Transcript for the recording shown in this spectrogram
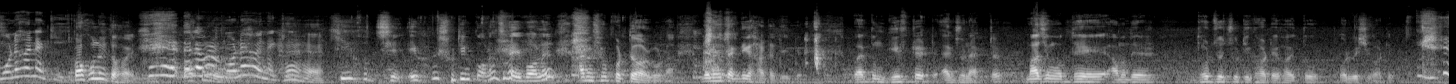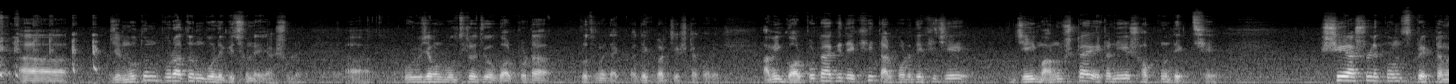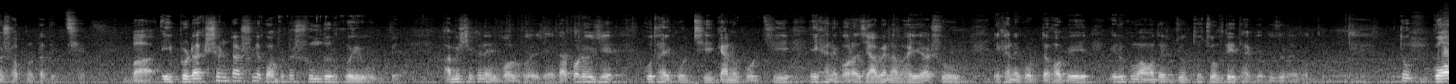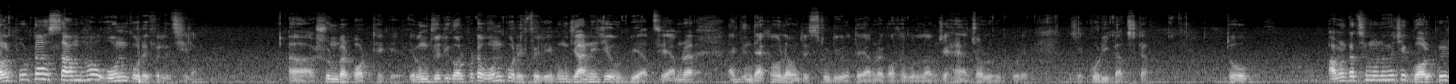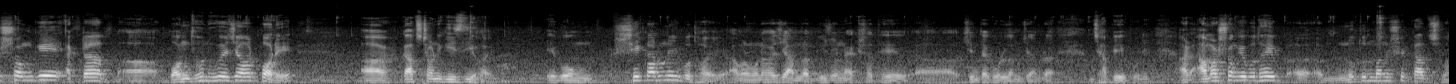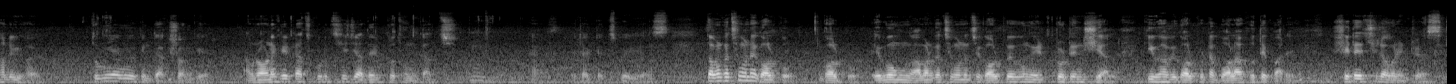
মনে হয় নাকি? কখনোই তো হয় না হ্যাঁ তাহলে আমার মনে হয় নাকি? হ্যাঁ হ্যাঁ কি হচ্ছে? এভাবে শুটিং করা যায় বলেন? আমি সব করতে পারব না। মনে হচ্ছে একদিকে হাঁটা ও একদম গিফটেড একজন অ্যাক্টর মাঝে মধ্যে আমাদের ধৈর্য ছুটি ঘটে হয়তো ওর বেশি ঘটে। যে নতুন পুরাতন বলে কিছু নেই আসলে। উর্বি যেমন বলছিল যে ও গল্পটা প্রথমে দেখ- দেখবার চেষ্টা করে। আমি গল্পটা আগে দেখি তারপরে দেখি যে যেই মানুষটা এটা নিয়ে স্বপ্ন দেখছে সে আসলে কোন স্পেকট্রামে স্বপ্নটা দেখছে? বা এই প্রোডাকশনটা আসলে কতটা সুন্দর হয়ে উঠবে? আমি সেখানে ইনভলভ হয়ে যাই। তারপরে ওই যে কোথায় করছি, কেন করছি, এখানে করা যাবে না ভাইয়া শুট এখানে করতে হবে, এরকম আমাদের যুদ্ধ চলতেই থাকে দুজনের মধ্যে। তো গল্পটা সামহাও ওন করে ফেলেছিলাম শুনবার পর থেকে। এবং যদি গল্পটা ওন করে ফেলি এবং জানি যে উঠবি আছে, আমরা একদিন দেখা হলো আমাদের স্টুডিওতে আমরা কথা বললাম যে হ্যাঁ চলো হুট করে, যে করি কাজটা। তো আমার কাছে মনে হয়েছে গল্পের সঙ্গে একটা বন্ধন হয়ে যাওয়ার পরে কাজটা অনেক ইজি হয়। এবং সে কারণেই বোধ হয় আমার মনে হয় যে আমরা দুজন একসাথে চিন্তা করলাম যে আমরা ঝাঁপিয়ে পড়ি। আর আমার সঙ্গে বোধ হয় নতুন মানুষের কাজ ভালোই হয়। তুমি আমিও কিন্তু একসঙ্গে। আমরা অনেকের কাজ করেছি যাদের প্রথম কাজ। হ্যাঁ এটা একটা এক্সপিরিয়েন্স তো আমার কাছে মনে হয় গল্প গল্প এবং আমার কাছে মনে হচ্ছে গল্প এবং এর পোটেনশিয়াল কীভাবে গল্পটা বলা হতে পারে সেটাই ছিল আমার ইন্টারেস্ট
